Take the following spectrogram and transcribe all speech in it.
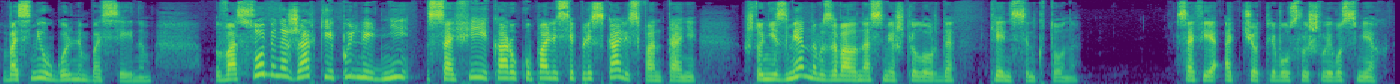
восьмиугольным бассейном. В особенно жаркие пыльные дни София и Кару купались и плескались в фонтане, что неизменно вызывало насмешки лорда Кенсингтона. София отчетливо услышала его смех —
